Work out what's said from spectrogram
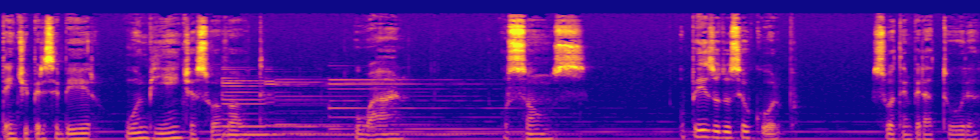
Tente perceber o ambiente à sua volta, o ar, os sons, o peso do seu corpo, sua temperatura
